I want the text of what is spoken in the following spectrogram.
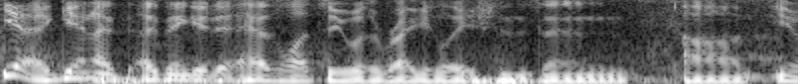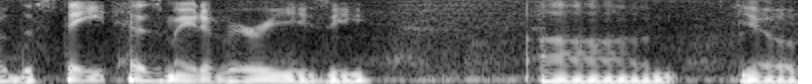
Yeah, again, I, I think it has a lot to do with the regulations, and uh, you know, the state has made it very easy. Um, you know,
